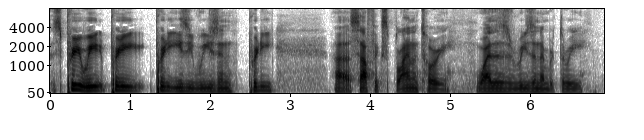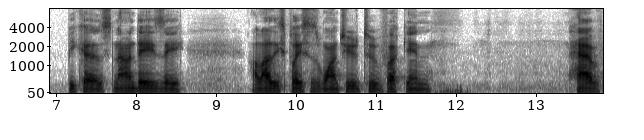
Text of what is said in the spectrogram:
it's pretty, re- pretty, pretty easy reason, pretty uh, self-explanatory why this is reason number three. Because nowadays they, a lot of these places want you to fucking have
